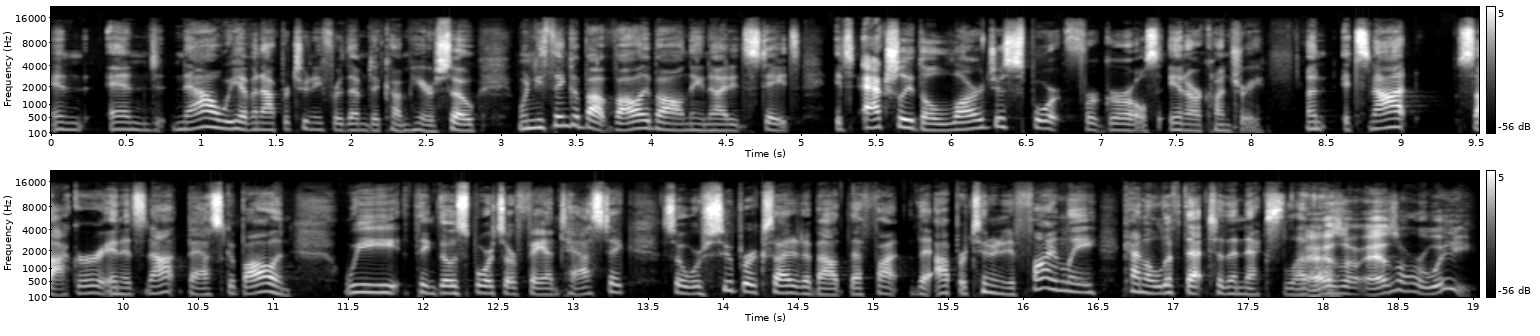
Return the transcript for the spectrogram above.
and and now we have an opportunity for them to come here. So when you think about volleyball in the United States, it's actually the largest sport for girls in our country, and it's not soccer and it's not basketball and we think those sports are fantastic. So we're super excited about the fi- the opportunity to finally kind of lift that to the next level. As are, as are we.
